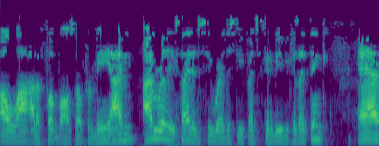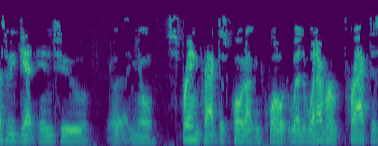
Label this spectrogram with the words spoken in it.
a lot of football. So for me, I'm I'm really excited to see where this defense is going to be because I think as we get into uh, you know spring practice quote unquote when whenever practice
